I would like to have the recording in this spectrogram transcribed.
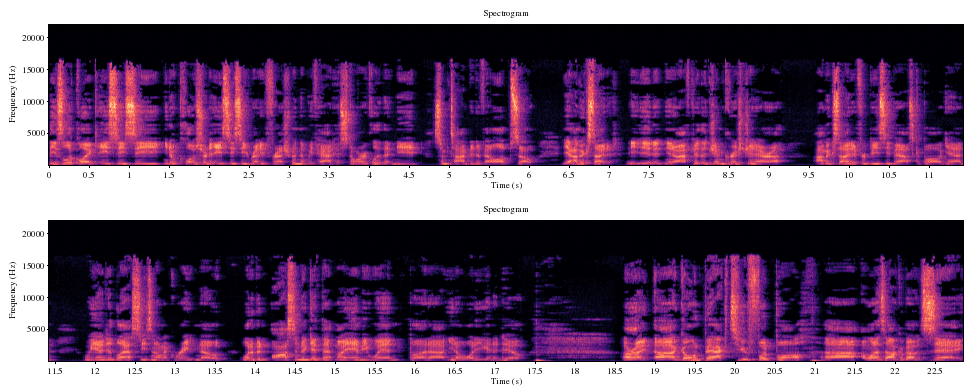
These look like ACC, you know, closer to ACC ready freshmen than we've had historically that need some time to develop. So yeah, I'm excited. It, it- you know, after the Jim Christian era, I'm excited for BC basketball again. We ended last season on a great note. Would have been awesome to get that Miami win, but uh, you know, what are you going to do? All right, uh, going back to football, uh, I want to talk about Zay.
